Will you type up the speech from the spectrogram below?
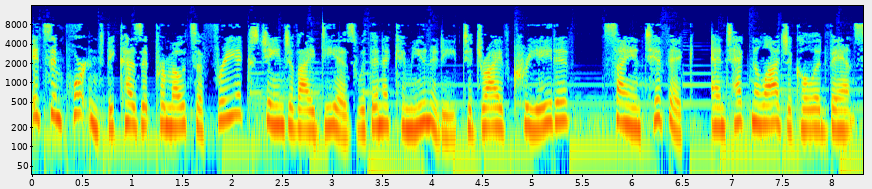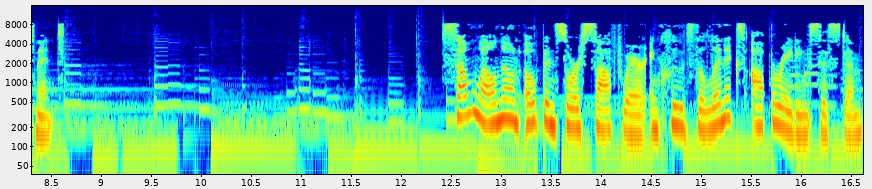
It's important because it promotes a free exchange of ideas within a community to drive creative, scientific, and technological advancement. Some well-known open-source software includes the Linux operating system,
